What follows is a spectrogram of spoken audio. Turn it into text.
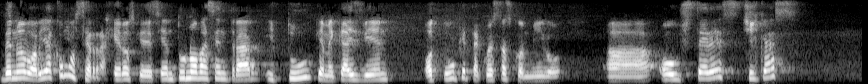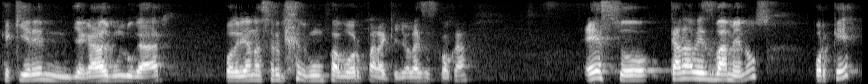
de nuevo, había como cerrajeros que decían, tú no vas a entrar y tú que me caes bien, o tú que te acuestas conmigo, ah, o ustedes, chicas, que quieren llegar a algún lugar, podrían hacerme algún favor para que yo las escoja eso cada vez va menos. ¿Por qué?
